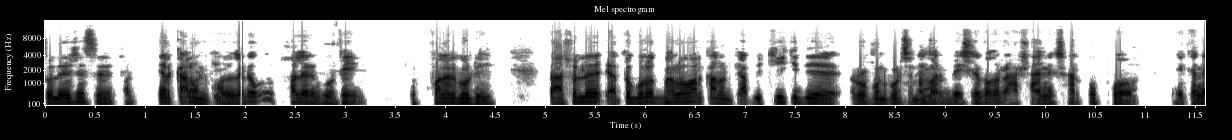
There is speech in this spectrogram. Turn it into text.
চলে এসেছে। এর কারণ কি? ফলের গুটি। ফলের গুটি। তা আসলে এত গ্রোথ ভালো হওয়ার কারণ কি? আপনি কি কি দিয়ে রোপণ করছেন? আমার বেশিরভাগ রাসায়নিক সার খুব কম। এখানে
